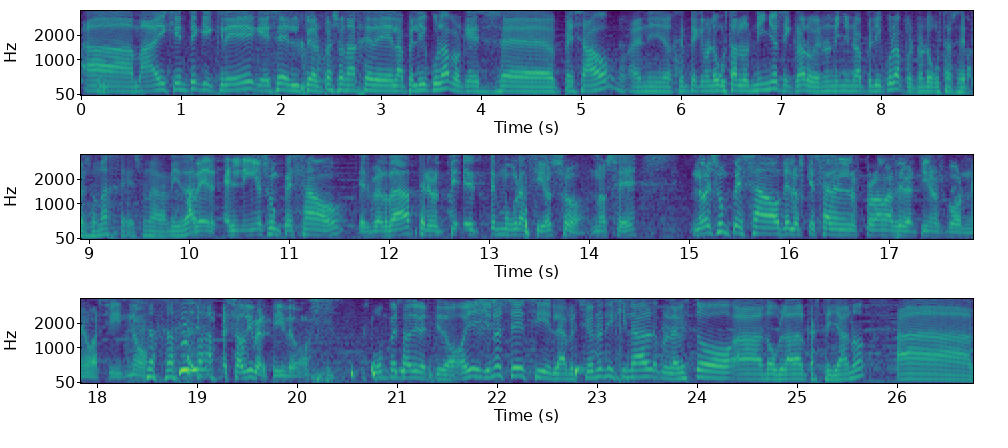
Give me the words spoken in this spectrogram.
hay gente que cree que es el peor personaje de la película porque es eh, pesado. Hay gente que no le gustan los niños y claro, ver un niño en una película pues no le gusta ese personaje. Es una realidad. A ver, el niño es un pesado, es verdad, pero es muy gracioso, no sé. No es un pesado de los que salen en los programas de Bertinos Borne o así, no. es un pesado divertido. Un pesado divertido. Oye, yo no sé si la versión original la he visto uh, doblada al castellano. Uh,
